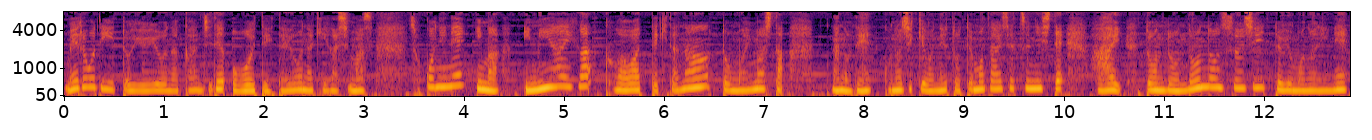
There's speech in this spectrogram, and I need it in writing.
メロディーというような感じで覚えていたような気がします。そこにね今意味合いが加わってきたなと思いました。なのでこの時期をねとても大切にしてはいどんどんどんどん数字というものにね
